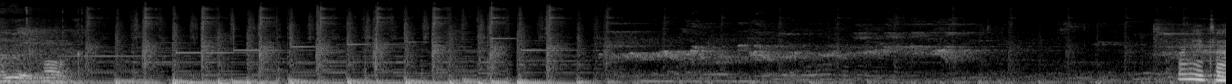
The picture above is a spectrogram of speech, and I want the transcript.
ว่าไงจ๊ะ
